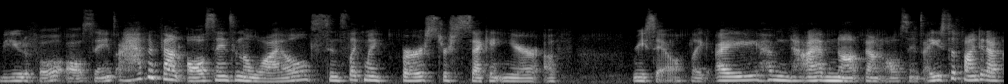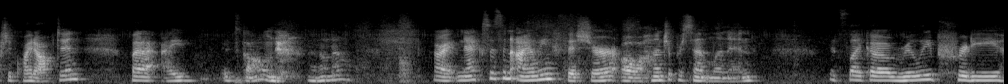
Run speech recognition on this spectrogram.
beautiful all saints i haven't found all saints in the wild since like my first or second year of resale. Like i have i have not found all saints i used to find it actually quite often but i it's gone. I don't know. All right next is an eileen fisher. Oh 100 percent linen. It's like a really pretty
